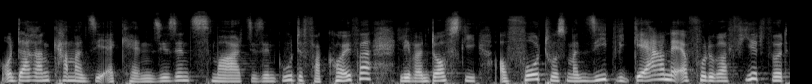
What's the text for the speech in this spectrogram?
Und daran kann man sie erkennen. Sie sind smart, sie sind gute Verkäufer. Lewandowski auf Fotos, man sieht, wie gerne er fotografiert wird,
